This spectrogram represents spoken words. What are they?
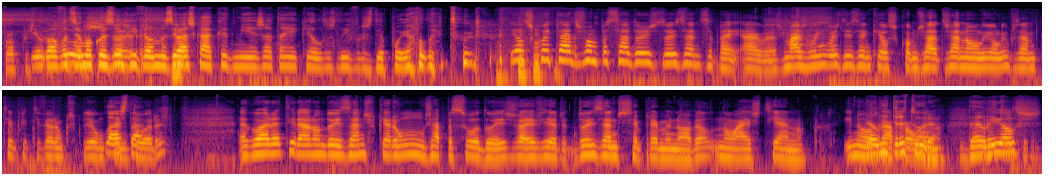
próprios Eu agora vou dizer uma coisa horrível, mas eu acho que a academia já tem aqueles livros de apoio à leitura. Eles, coitados, vão passar dois, dois anos. Bem, ah, as más línguas dizem que eles, como já, já não liam livros há muito tempo e tiveram que escolher um Lá está. Agora tiraram dois anos, porque era um, já passou a dois. Vai haver dois anos sem prémio Nobel, não há este ano e não Da haverá para o literatura. ano. Da para literatura. eles,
